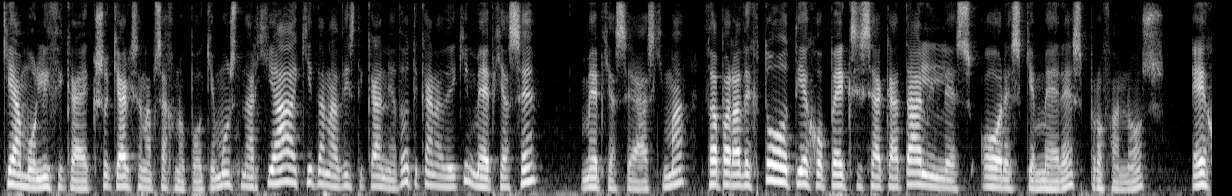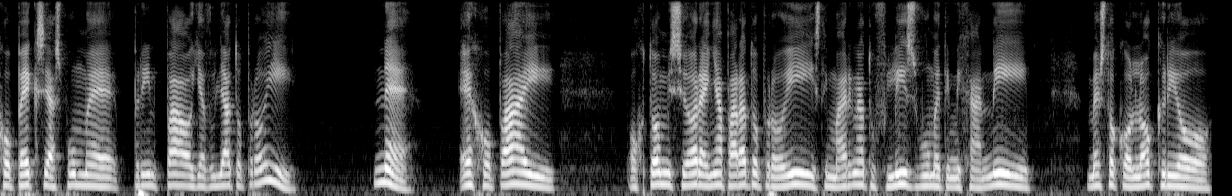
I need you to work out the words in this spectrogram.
και αμολύθηκα έξω και άρχισα να ψάχνω Pokémon. Στην αρχή, α, κοίτα να δεις τι κάνει εδώ, τι κάνει εδώ εκεί, με έπιασε με έπιασε άσχημα. Θα παραδεχτώ ότι έχω παίξει σε ακατάλληλες ώρες και μέρες, προφανώς έχω παίξει ας πούμε πριν πάω για δουλειά το πρωί; Ναι, έχω πάει 8.30 ώρα 9 παρά το πρωί στη μαρίνα του Φλίσβου με τη μηχανή μέσα στο κολόκριο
